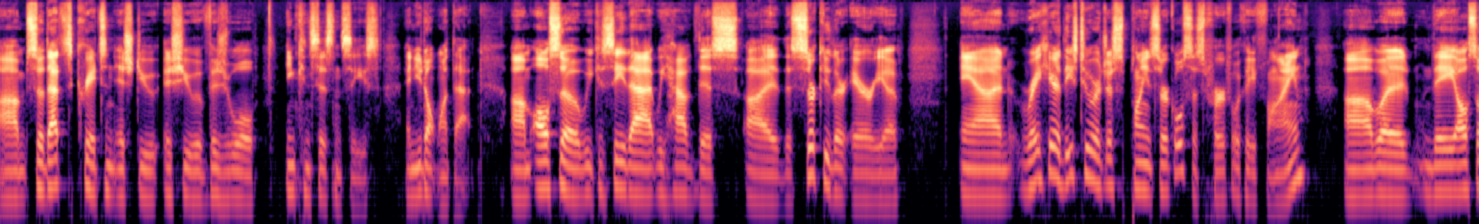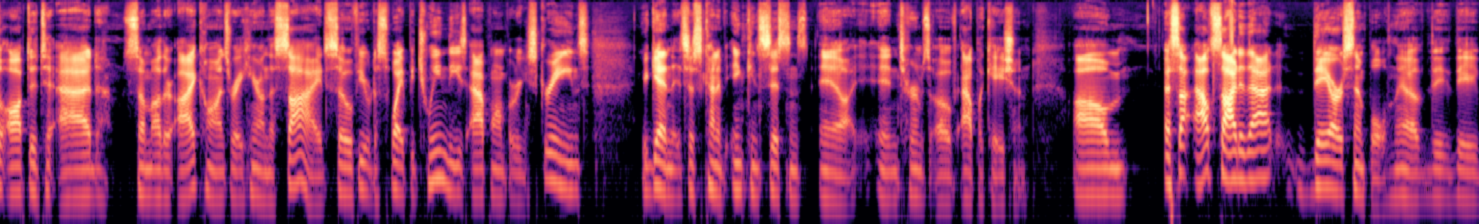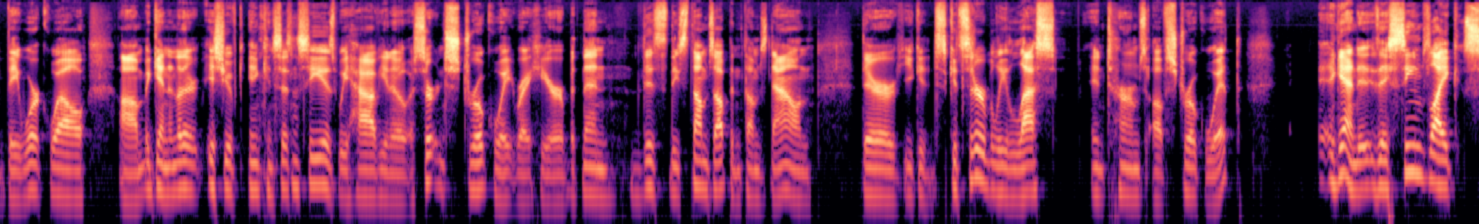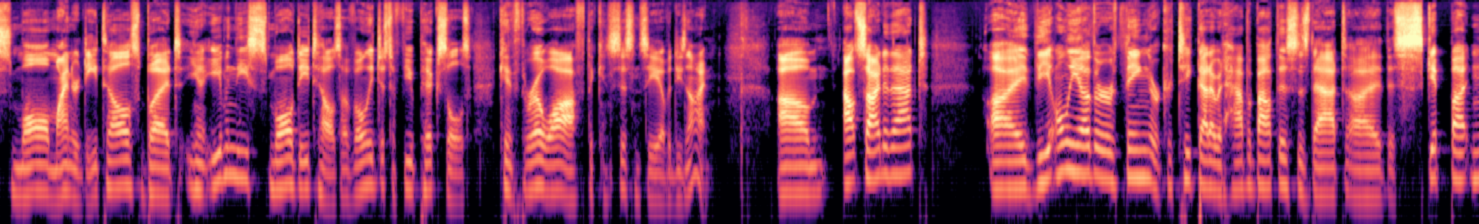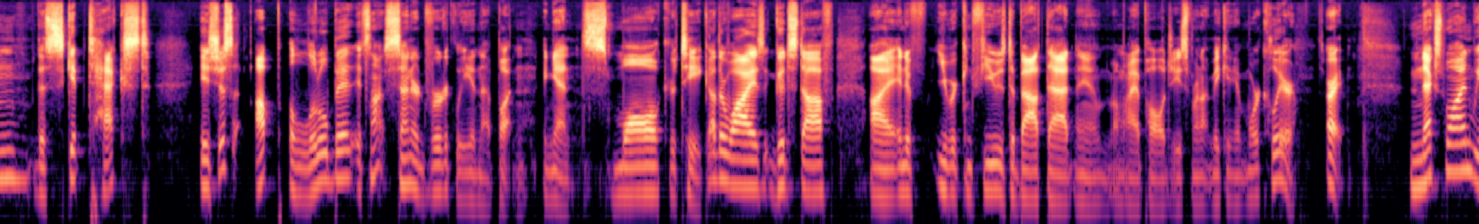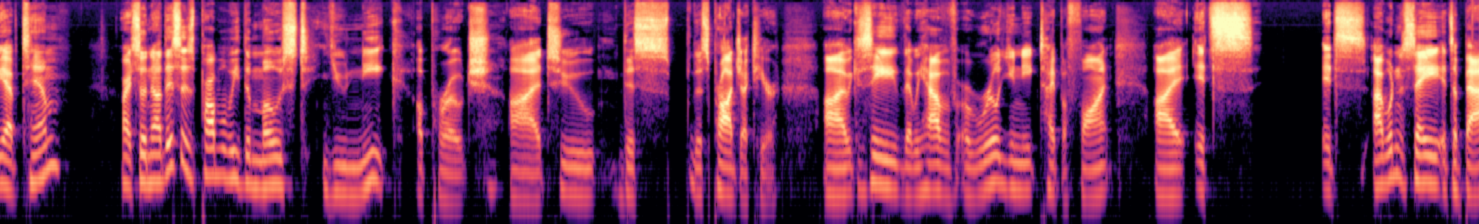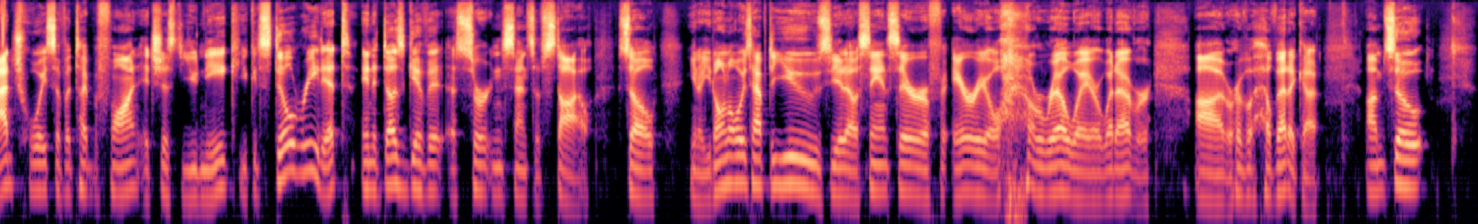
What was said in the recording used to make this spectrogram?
Um, so that creates an issue issue of visual inconsistencies, and you don't want that. Um, also, we can see that we have this uh, this circular area, and right here, these two are just plain circles. That's perfectly fine. Uh, but they also opted to add some other icons right here on the side. So if you were to swipe between these app onboarding screens, again, it's just kind of inconsistent uh, in terms of application. Um, outside of that, they are simple. You know, they, they, they work well. Um, again, another issue of inconsistency is we have you know a certain stroke weight right here, but then this these thumbs up and thumbs down, they're you could considerably less in terms of stroke width. Again, it, it seems like small minor details, but you know even these small details of only just a few pixels can throw off the consistency of a design. Um, outside of that, uh, the only other thing or critique that I would have about this is that uh, the skip button, the skip text, is just up a little bit. It's not centered vertically in that button. Again, small critique. Otherwise, good stuff. Uh, and if you were confused about that, you know, my apologies for not making it more clear. All right. Next one, we have Tim. All right, so now this is probably the most unique approach uh, to this this project here. Uh, we can see that we have a real unique type of font. Uh, it's it's I wouldn't say it's a bad choice of a type of font. It's just unique. You can still read it, and it does give it a certain sense of style. So you know you don't always have to use you know sans serif, Arial, or Raleway, or whatever, uh, or Helvetica. Um, so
